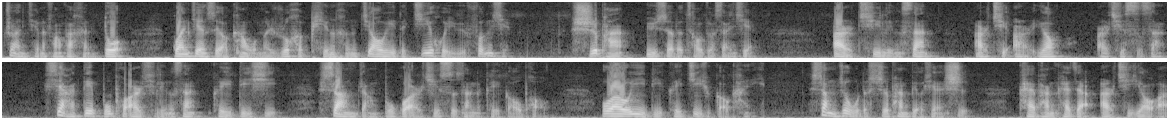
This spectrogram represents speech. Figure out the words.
赚钱的方法很多，关键是要看我们如何平衡交易的机会与风险。实盘预设的操作三线：二七零三。二七二幺，二七四三，下跌不破二七零三可以低吸，上涨不过二七四三的可以高抛，OLED 可以继续高看一眼。上周五的实盘表现是，开盘开在二七幺二，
